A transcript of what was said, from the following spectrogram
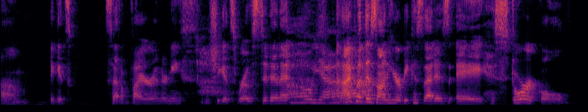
um, it gets set on fire underneath and she gets roasted in it. Oh yeah. And I put this on here because that is a historical,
